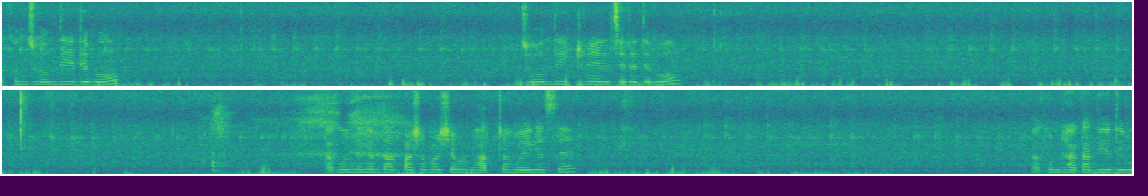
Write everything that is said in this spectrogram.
এখন ঝোল দিয়ে দেব। ঝোল দিয়ে একটু নেড়ে চেড়ে দেব। এখন দেখেন তার পাশাপাশি আমার ভাতটা হয়ে গেছে। এখন ঢাকা দিয়ে দেব।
